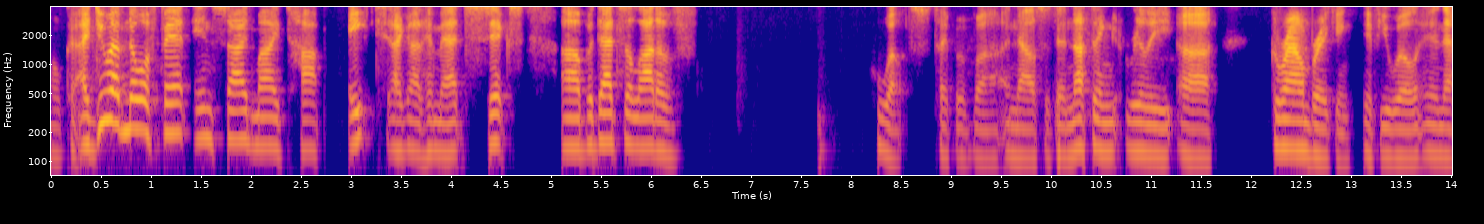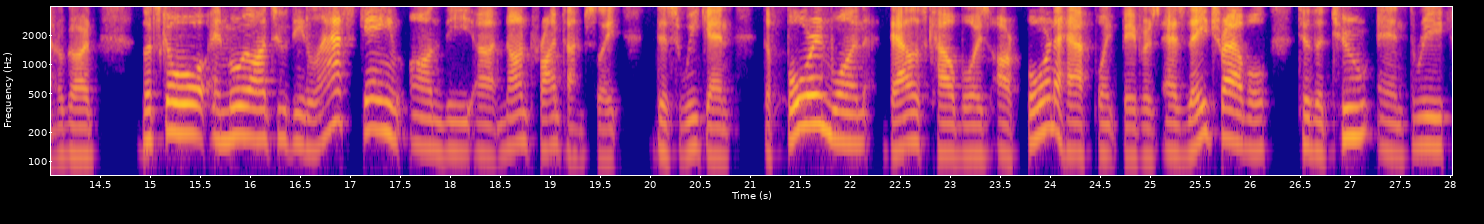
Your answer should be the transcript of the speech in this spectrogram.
Okay, I do have Noah Fant inside my top eight. I got him at six, uh, but that's a lot of who else type of uh, analysis there. Nothing really uh, groundbreaking, if you will, in that regard. Let's go and move on to the last game on the uh, non primetime slate this weekend. The four and one Dallas Cowboys are four and a half point favorites as they travel to the two and three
